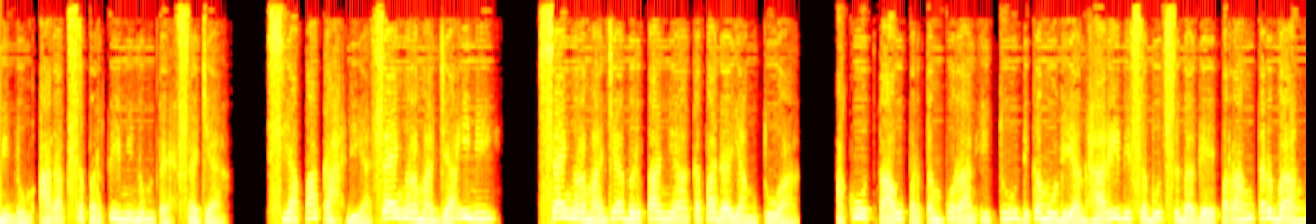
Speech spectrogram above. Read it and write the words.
minum arak seperti minum teh saja. Siapakah dia Seng remaja ini? Seng remaja bertanya kepada yang tua. Aku tahu pertempuran itu di kemudian hari disebut sebagai perang terbang,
